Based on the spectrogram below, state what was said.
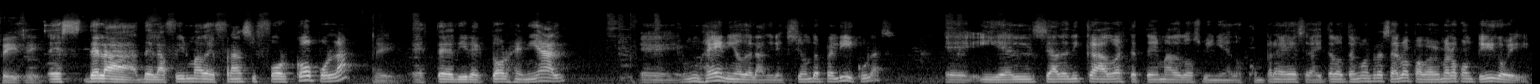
Sí, sí. Es de la, de la firma de Francis Ford Coppola, este director genial, eh, un genio de la dirección de películas. Eh, y él se ha dedicado a este tema de los viñedos. Compré ese, ahí te lo tengo en reserva para bebérmelo contigo y,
